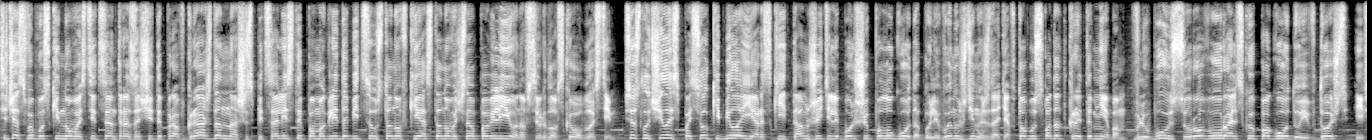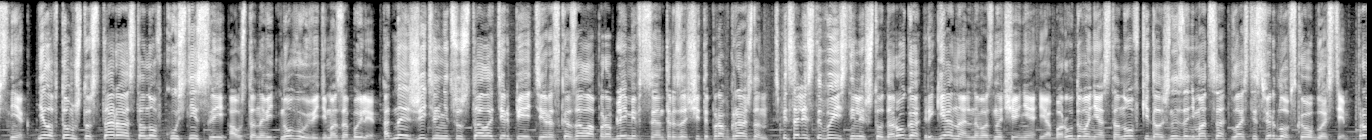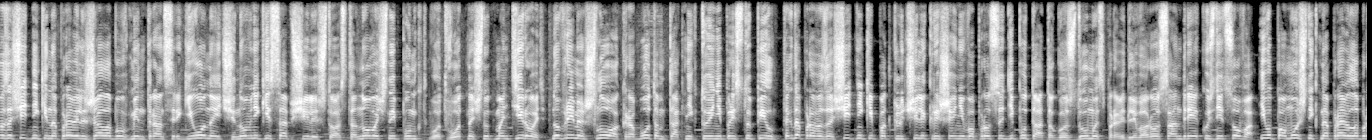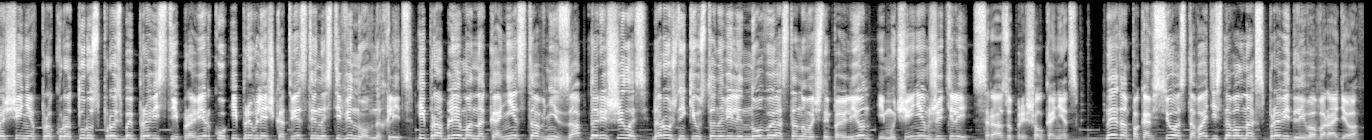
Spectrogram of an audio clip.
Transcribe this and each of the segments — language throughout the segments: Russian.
Сейчас в выпуске новости Центра защиты прав граждан наши специалисты помогли добиться установки остановочного павильона в Свердловской области. Все случилось в поселке Белоярский. Там жители больше полугода были вынуждены ждать автобус под открытым небом в любую суровую уральскую погоду и в дождь, и в снег. Дело в том, что старую остановку снесли, а установить новую, видимо, забыли. Одна из жительниц устала терпеть и рассказала о проблеме в Центр защиты прав граждан. Специалисты выяснили, что дорога регионального значения оборудования и оборудование остановки должны заниматься власти Свердловской области. Правозащитники направили жалобу в Минтранс региона и чиновники сообщили, что остановочный пункт вот-вот начнут монтировать. Но время шло, а к работам так никто и не приступил. Тогда правозащитники подключили к решению вопроса депутата Госдумы Справедливороса Андрея Кузнецова. Его помощник направил обращение в прокуратуру с просьбой провести проверку и привлечь к ответственности виновных лиц. И проблема наконец-то внезапно решилась. Дорожники Чиновники установили новый остановочный павильон, и мучениям жителей сразу пришел конец. На этом пока все. Оставайтесь на волнах справедливого радио.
